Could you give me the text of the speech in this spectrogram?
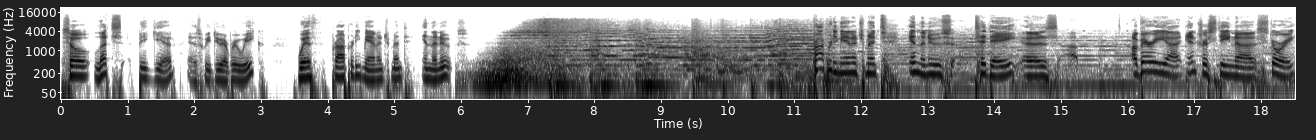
so let's begin as we do every week with property management in the news. Property management in the news today is uh, a very uh, interesting uh, story.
